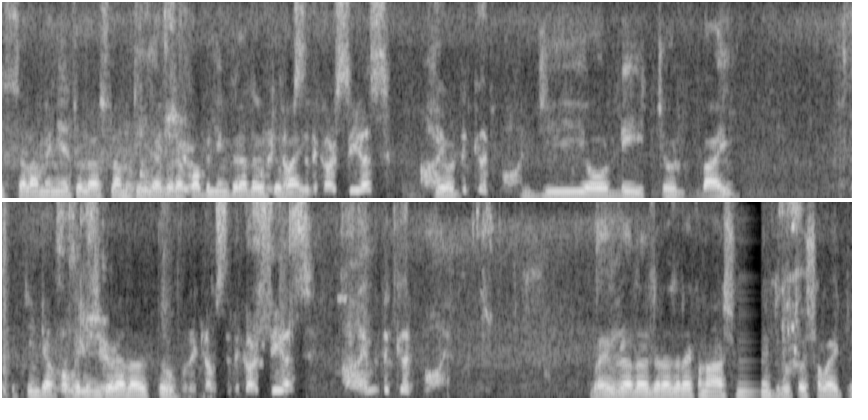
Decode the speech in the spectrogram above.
ইসলামে নিয়ে চলে আসলাম। তিনটা করে কপি লিঙ্ক করে দাও একটু, ভাই. জিও ডি চোট ভাই। তিনটা কপি লিঙ্ক করে দাও একটু। ভাই ব্রাদার যারা যারা এখনও আসেনি দ্রুত সবাই একটু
